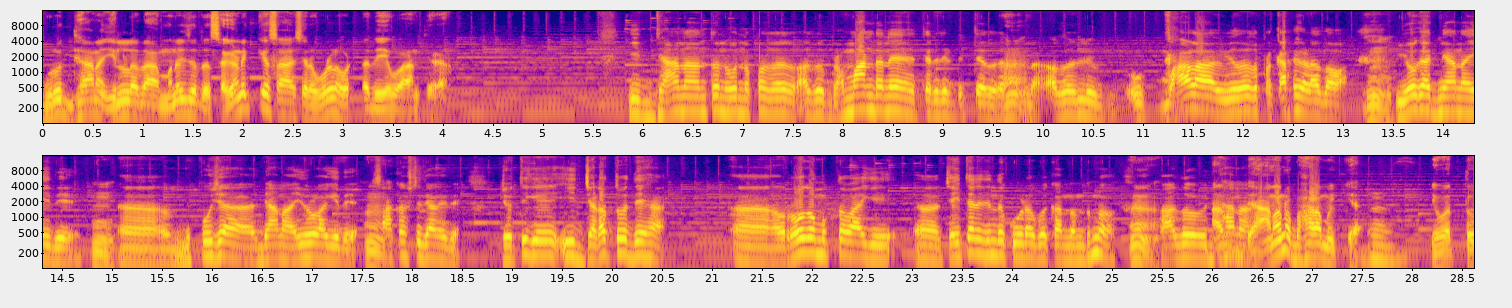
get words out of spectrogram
ಗುರುಧ್ಯಾನ ಇಲ್ಲದ ಮನುಜದ ಸಗಣಕ್ಕೆ ಸಹಸಿರ ಉಳ್ಳ ಒಟ್ಟ ದೇವ ಅಂತ ಹೇಳ್ಯಾರ. ಈ ಧ್ಯಾನ ಅಂತ ನೋಡ್ನಪ್ಪ ಅದು- ಬ್ರಹ್ಮಾಂಡನೇ ತೆರೆದಿಟ್ಟಿತ್ತೆ ಅದು. ಅದರಲ್ಲಿ ಬಹಳ ವಿಧದ ಪ್ರಕಾರಗಳದಾವ. ಯೋಗ ಜ್ಞಾನ ಇದೆ ಪೂಜಾ ಧ್ಯಾನ ಇದ್ರೊಳಗಿದೆ. ಸಾಕಷ್ಟು ಧ್ಯಾನ ಇದೆ. ಜೊತೆಗೆ ಈ ಜಡತ್ವ ದೇಹ ರೋಗ ಮುಕ್ತವಾಗಿ ಚೈತನ್ಯದಿಂದ ಕೂಡಬೇಕನ್ನೋದನ್ನು ಅದು ಅದ್ ಧ್ಯಾನ. ಧ್ಯಾನನು ಬಹಳ ಮುಖ್ಯ. ಇವತ್ತು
